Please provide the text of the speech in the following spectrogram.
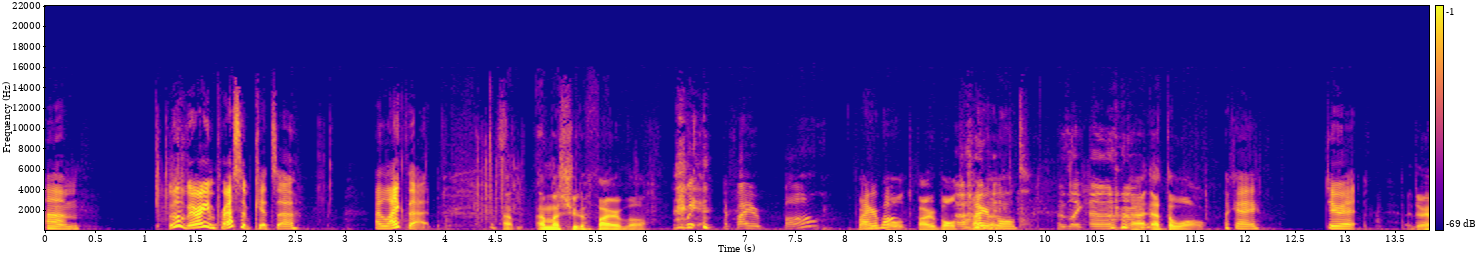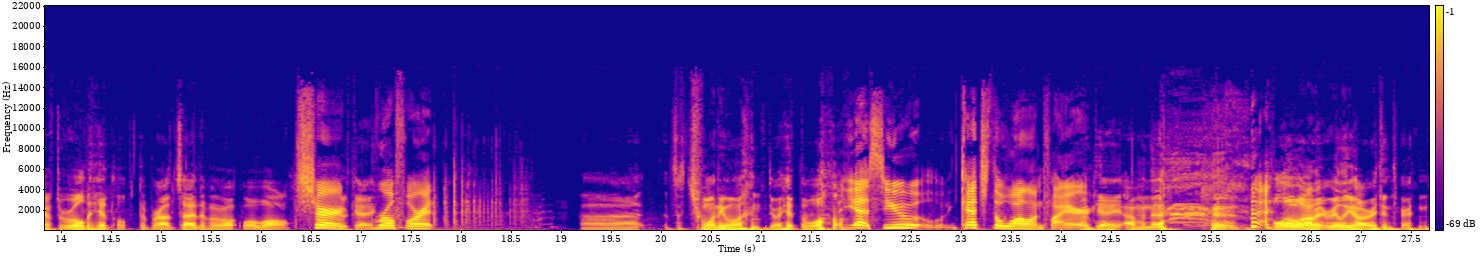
Um, ooh, very impressive, Kitsa. I like that. I'm, I'm gonna shoot a fireball. Wait, a fireball? Fireball? Firebolt. Firebolt. Oh. my bad. Firebolt. I was like, uh. At, at the wall. Okay, do it. Do I have to roll to hit the broadside of a, wa- a wall? Sure. Okay. Roll for it. Uh, it's a 21. Do I hit the wall? Yes, you catch the wall on fire. Okay, I'm gonna blow on it really hard and turn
